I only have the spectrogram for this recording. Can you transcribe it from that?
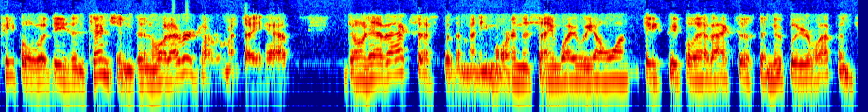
people with these intentions in whatever government they have don't have access to them anymore in the same way we don't want these people to have access to nuclear weapons.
